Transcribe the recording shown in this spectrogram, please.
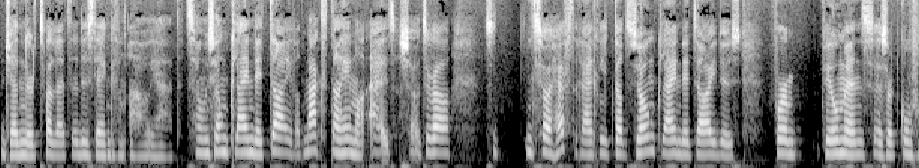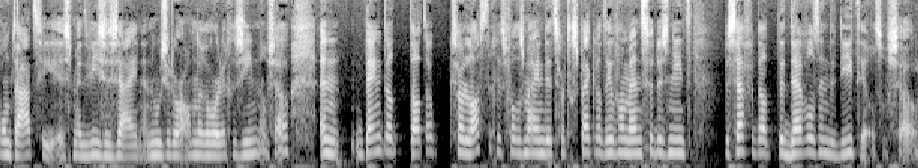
gendertoiletten dus denken van... oh ja, dat is zo'n zo'n klein detail. Wat maakt het nou helemaal uit of zo? Terwijl het is niet zo heftig eigenlijk dat zo'n klein detail dus... voor veel mensen een soort confrontatie is met wie ze zijn... en hoe ze door anderen worden gezien of zo. En ik denk dat dat ook zo lastig is volgens mij in dit soort gesprekken... dat heel veel mensen dus niet beseffen dat de devil's in the details of zo.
